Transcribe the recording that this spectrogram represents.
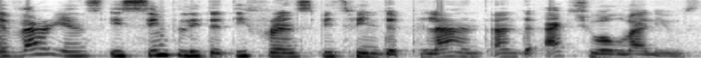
A variance is simply the difference between the planned and the actual values.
